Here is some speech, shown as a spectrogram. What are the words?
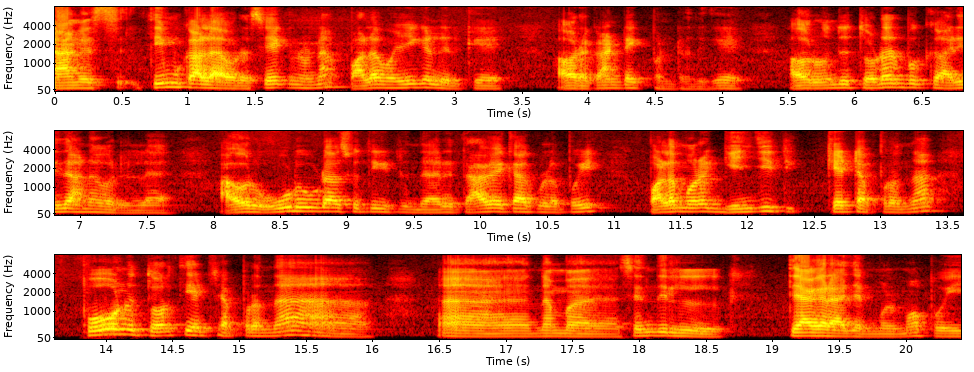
நாங்கள் திமுகவில் அவரை சேர்க்கணுன்னா பல வழிகள் இருக்குது அவரை கான்டாக்ட் பண்ணுறதுக்கு அவர் வந்து தொடர்புக்கு அரிதானவர் இல்லை. அவர் ஊடு ஊடாக சுற்றிக்கிட்டு இருந்தார். தாவேக்காக்குள்ளே போய் பல முறை கெஞ்சி கேட்ட அப்புறம் தான் போன்னு துரத்தி அடிச்ச அப்புறம் தான் நம்ம செந்தில் தியாகராஜன் மூலமாக போய்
